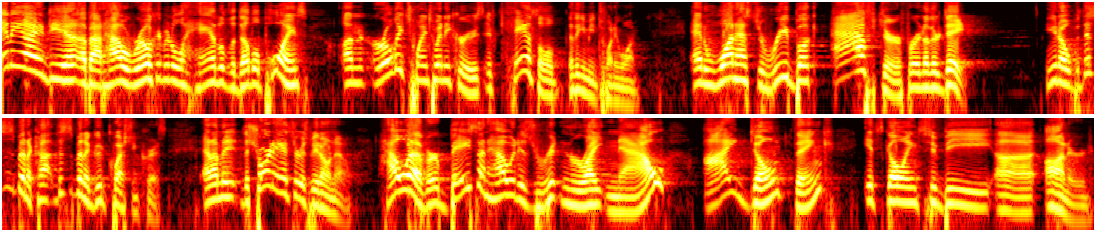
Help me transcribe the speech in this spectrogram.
Any idea about how Royal Caribbean will handle the double points on an early 2020 cruise if canceled? I think you mean 21, and one has to rebook after for another date. You know, this has been a this has been a good question, Chris. And I mean, the short answer is we don't know. However, based on how it is written right now, I don't think it's going to be uh, honored.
